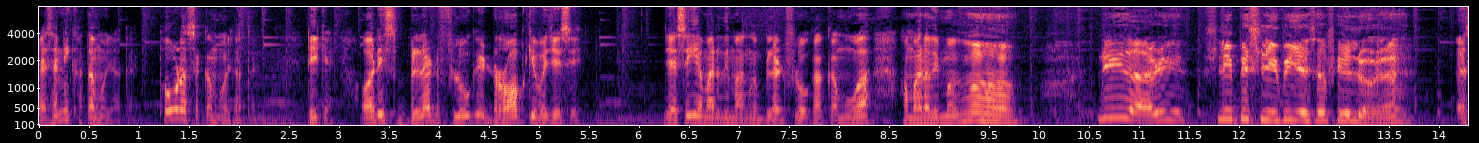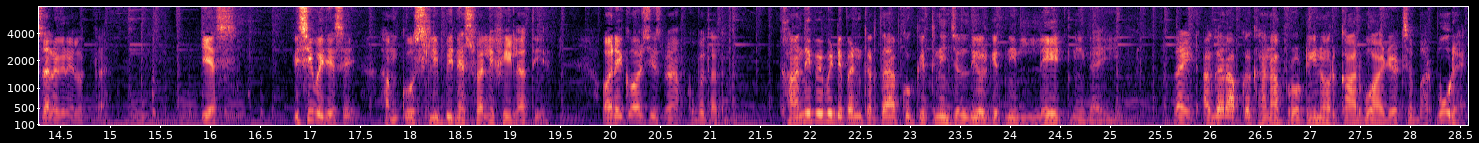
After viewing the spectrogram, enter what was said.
ऐसा नहीं खत्म हो जाता है, थोड़ा सा कम हो जाता है, ठीक है? और इस ब्लड फ्लो के ड्रॉप की वजह से, जैसे ही हमारे दिमाग में ब्लड फ्लो का कम हुआ, हमारा दिमाग नींद आ रही है स्लीपी स्लीपी जैसा फील हो रहा है। ऐसा लगने लगता है। यस इसी वजह से हमको स्लीपीनेस वाली फील आती है। और एक और चीज़ मैं आपको बताता हूँ। खाने पे भी डिपेंड करता है आपको कितनी जल्दी और कितनी लेट नींद आएगी। राइट अगर आपका खाना प्रोटीन और कार्बोहाइड्रेट से भरपूर है,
